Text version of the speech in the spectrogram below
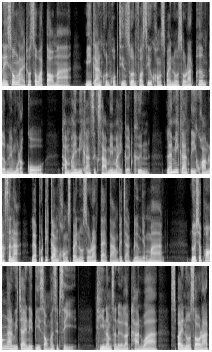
ในช่วงหลายทศวรรษต่อมา มีการค้นพบชิ้นส่วนฟอสซิลของสไปโนซอรัสเพิ่มเติมในโมร็อกโก ทำให้มีการศึกษาใหม่ๆเกิดขึ้น และมีการตีความลักษณะ และพฤติกรรมของสไปโนซอรัสแตกต่างไปจากเดิมอย่างมาก โดยเฉพาะงานวิจัยในปี 2014 ที่นำเสนอหลักฐานว่าสไปโนซอรัส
